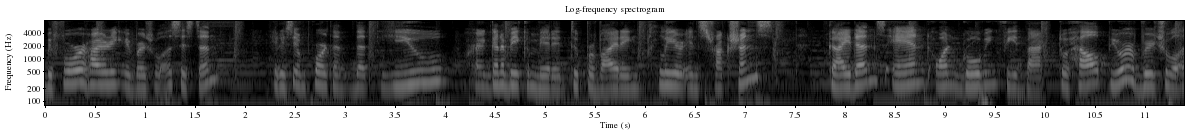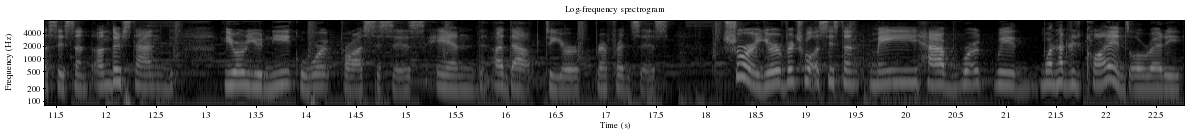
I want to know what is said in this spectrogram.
before hiring a virtual assistant, it is important that you are going to be committed to providing clear instructions, guidance, and ongoing feedback to help your virtual assistant understand your unique work processes and adapt to your preferences. Sure, your virtual assistant may have worked with 100 clients already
